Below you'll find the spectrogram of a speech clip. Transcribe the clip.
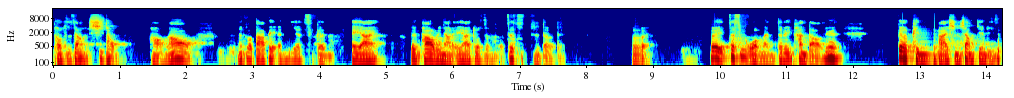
投资这样的系统，好，然后能够搭配 NES 跟 AI 跟 Power BI 的 AI 做整合，这是值得的，对。所以这是我们这边看到，因为这个品牌形象建立是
